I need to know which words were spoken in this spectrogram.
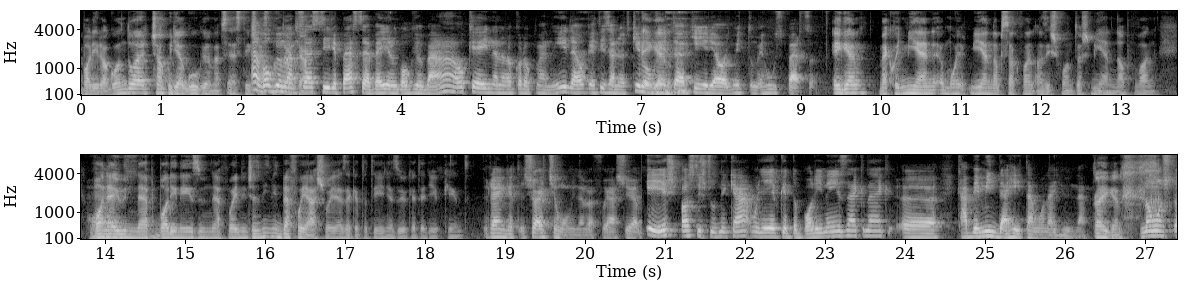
Balira gondol, csak ugye a Google Maps ezt is A hát, Google mutatja. Maps ezt írja, persze beír Google-ben, ah, oké, okay, innen el akarok menni ide, oké, okay, 15 kilométer, kiírja, hogy mit tudom én, 20 perc. Igen, meg hogy milyen, milyen napszak van, az is fontos, milyen nap van. Van-e ünnep, balinéz ünnep, vagy nincs, ez mind-mind befolyásolja ezeket a tényezőket egyébként. Rengeteg, so egy csomó minden befolyásolja. És azt is tudni kell, hogy egyébként a balinézeknek kb. minden héten van egy ünnep. Ah, igen. Na most,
